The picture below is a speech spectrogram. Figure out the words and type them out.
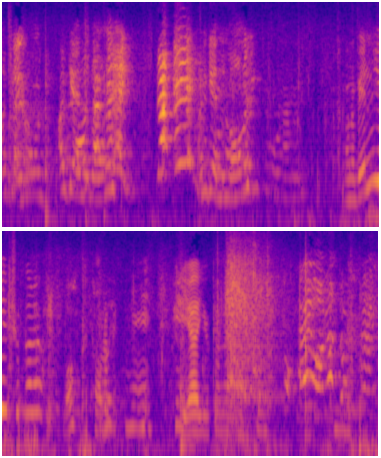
I'm getting on. I'm getting an honor. I'm getting an honor. Wanna be in a YouTube video? Well, be- yeah, you're gonna have to. Hey, honor.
